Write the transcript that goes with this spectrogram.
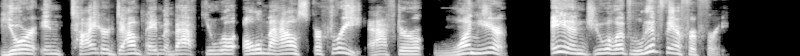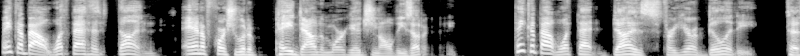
your entire down payment back. You will own the house for free after one year and you will have lived there for free. Think about what that has done. And of course, you would have paid down the mortgage and all these other things. Think about what that does for your ability to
